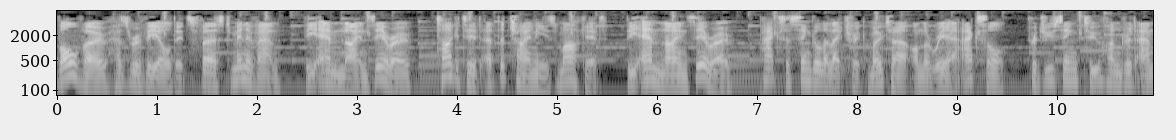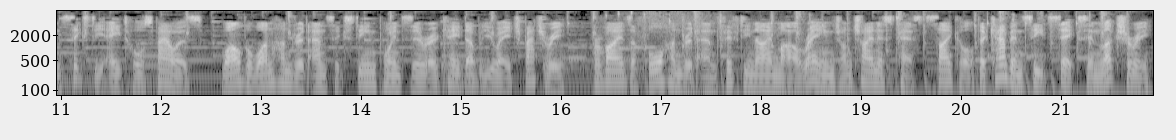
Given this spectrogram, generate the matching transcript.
Volvo has revealed its first minivan, the EM90, targeted at the Chinese market. The EM90 packs a single electric motor on the rear axle, producing 268 horsepower, while the 116.0 kWh battery provides a 459-mile range on China's test cycle. The cabin seats six in luxury,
